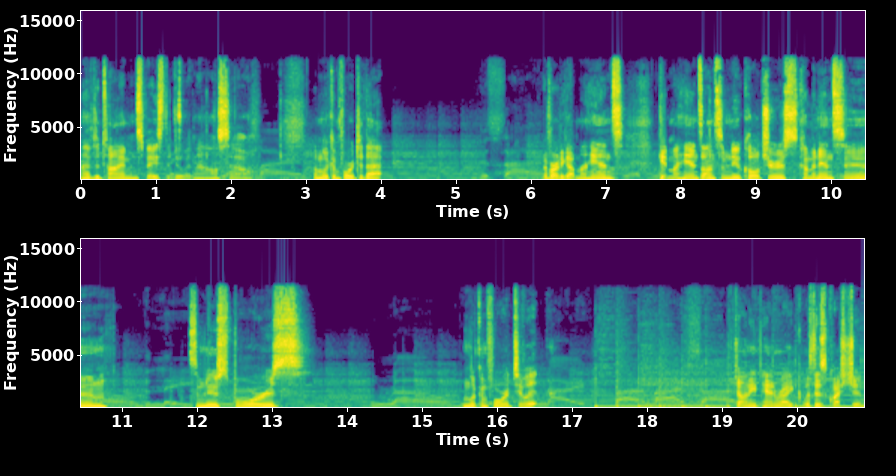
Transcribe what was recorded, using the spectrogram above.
I have the time and space to do it now, so I'm looking forward to that. I've already got my hands, getting my hands on some new cultures coming in soon. Some new spores. I'm looking forward to it. Johnny Panreich with his question.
